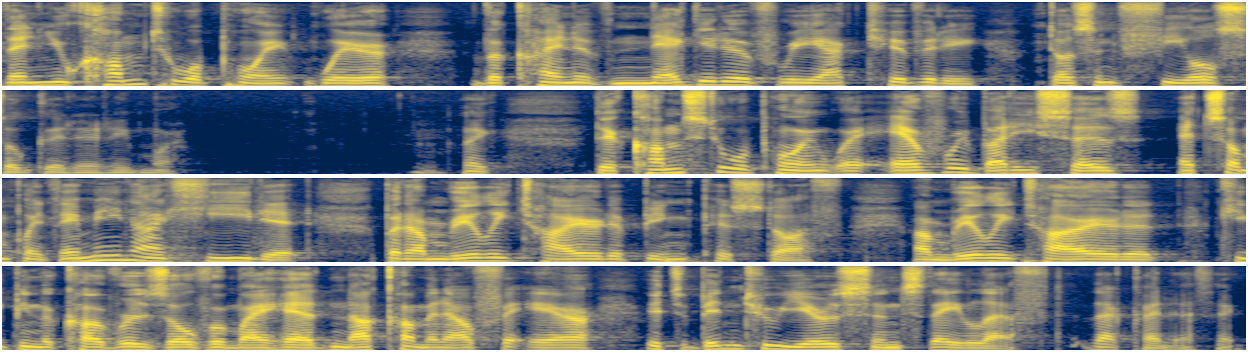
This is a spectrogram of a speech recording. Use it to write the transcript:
then you come to a point where the kind of negative reactivity doesn't feel so good anymore. Hmm. Like there comes to a point where everybody says at some point, they may not heed it, but I'm really tired of being pissed off. I'm really tired of keeping the covers over my head, not coming out for air. It's been two years since they left, that kind of thing.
